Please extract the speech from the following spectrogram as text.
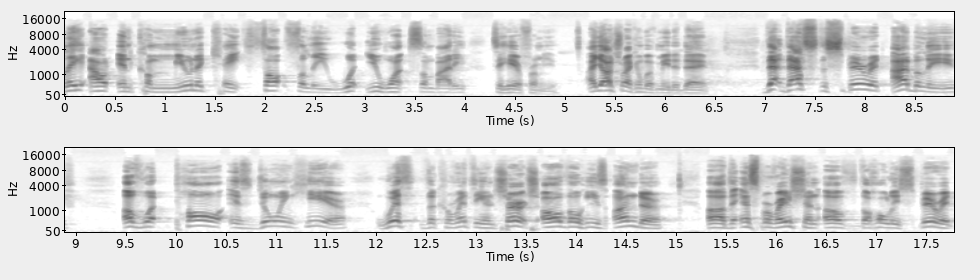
lay out and communicate thoughtfully what you want somebody to hear from you. Are y'all tracking with me today? That, that's the spirit, I believe, of what Paul is doing here with the Corinthian church, although he's under uh, the inspiration of the Holy Spirit,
